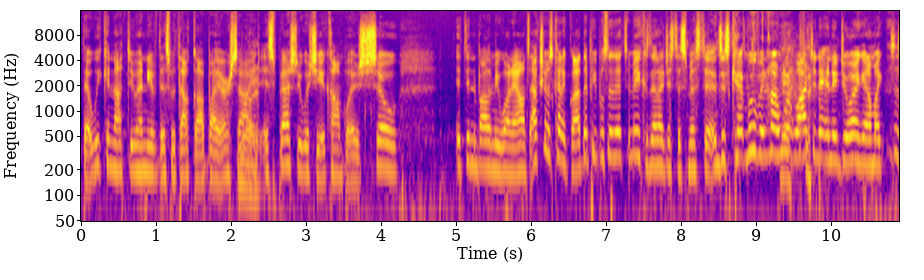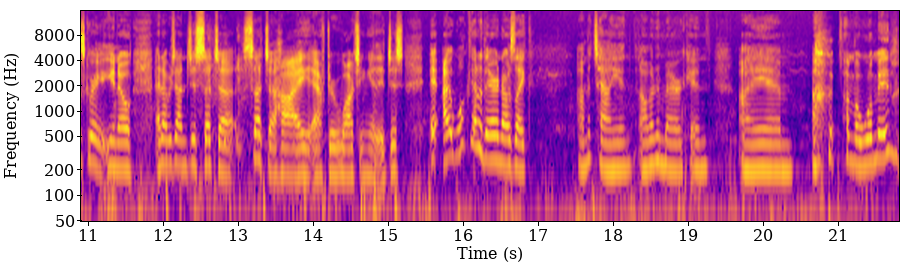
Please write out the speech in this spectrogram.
that we cannot do any of this without God by our side, Right. especially what she accomplished. So it didn't bother me one ounce. Actually, I was kind of glad that people said that to me because then I just dismissed it and just kept moving on with watching it and enjoying it. I'm like, this is great, you know. And I was on just such a such a high after watching it. It just, it, I walked out of there and I was like, I'm Italian. I'm an American. I am. I'm a woman.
